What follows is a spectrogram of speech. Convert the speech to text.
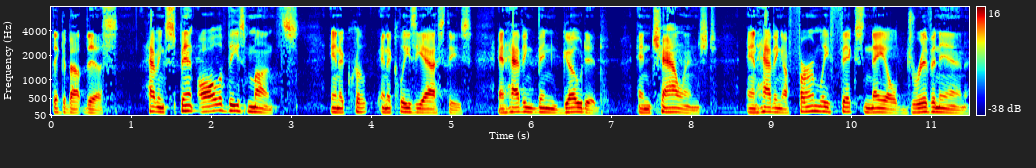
Think about this. Having spent all of these months in, Ecclesiastes and having been goaded and challenged and having a firmly fixed nail driven in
